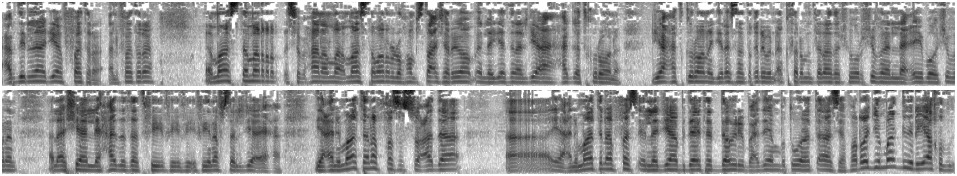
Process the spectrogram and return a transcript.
عبد الله جاء فترة الفترة ما استمر سبحان الله ما استمر له 15 يوم إلا جتنا الجائحة حقت كورونا، جائحة كورونا جلسنا تقريبا أكثر من ثلاثة شهور شفنا اللعيبة وشفنا الأشياء اللي حدثت في في في, في نفس الجائحة، يعني ما تنفس السعداء يعني ما تنفس إلا جاء بداية الدوري بعدين بطولة آسيا. فالرجل ما قدر يأخذ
